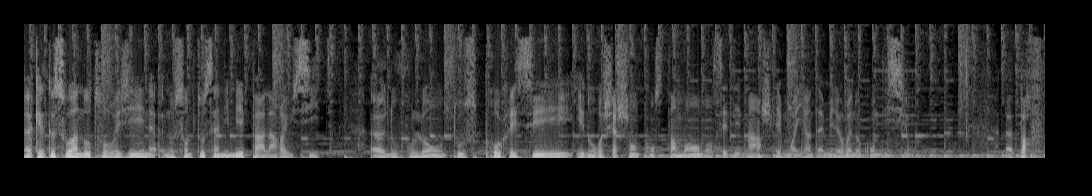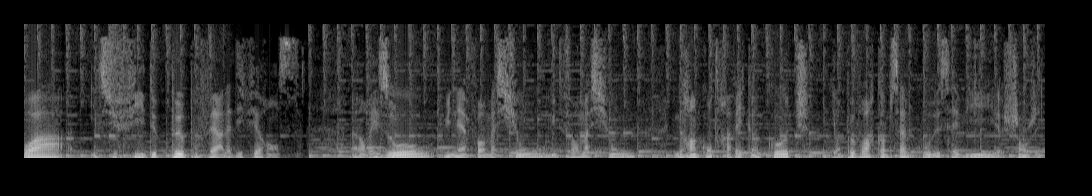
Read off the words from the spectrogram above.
Euh, quelle que soit notre origine, nous sommes tous animés par la réussite. Euh, nous voulons tous progresser et nous recherchons constamment dans ces démarches les moyens d'améliorer nos conditions. Euh, parfois, il suffit de peu pour faire la différence. Un réseau, une information, une formation, une rencontre avec un coach et on peut voir comme ça le cours de sa vie changer.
